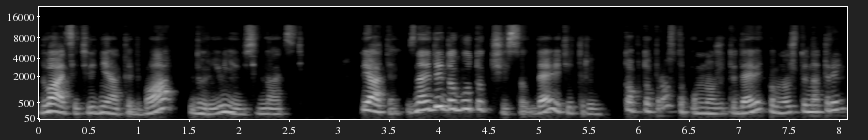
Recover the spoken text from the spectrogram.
20 відняти 2 дорівнює 18. П'яте. Знайди добуток чисел 9 і 3. Тобто просто помножити 9 помножити на 3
